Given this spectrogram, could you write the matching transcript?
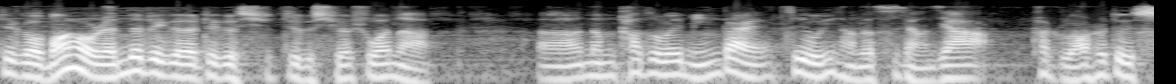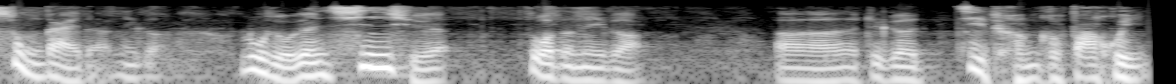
这个王守仁的这个这个学这个学说呢，呃，那么他作为明代最有影响的思想家，他主要是对宋代的那个陆九渊心学做的那个呃这个继承和发挥，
